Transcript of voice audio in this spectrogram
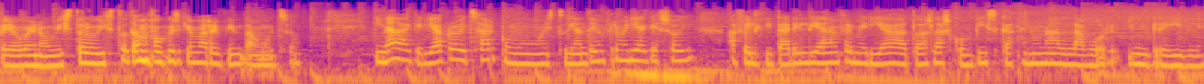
Pero bueno, visto lo visto, tampoco es que me arrepienta mucho. Y nada, quería aprovechar como estudiante de enfermería que soy a felicitar el Día de la Enfermería a todas las compis que hacen una labor increíble.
